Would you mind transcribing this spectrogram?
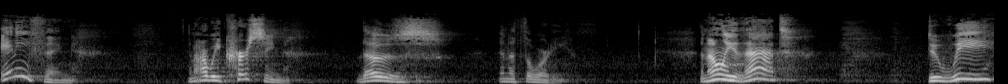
anything. And are we cursing those and authority. And not only that, do we,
